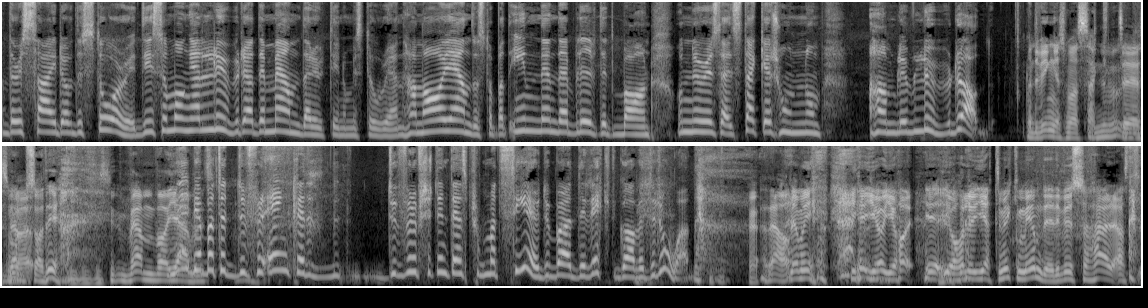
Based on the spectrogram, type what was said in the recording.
other side of the story. Det är så många lurade män där ute inom historien. Han har ju ändå stoppat in den där, blivit ett barn och nu är det så här, stackars honom, han blev lurad. Men det var ingen som har sagt... eh, Vem Som har, sa det? Vem var Nej, jäveln? jag bara att du förenklade, du försökte inte ens problematisera, du bara direkt gav ett råd. Ja. Nej, men jag, jag, jag, jag, jag håller jättemycket med om det. Det är väl så här att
